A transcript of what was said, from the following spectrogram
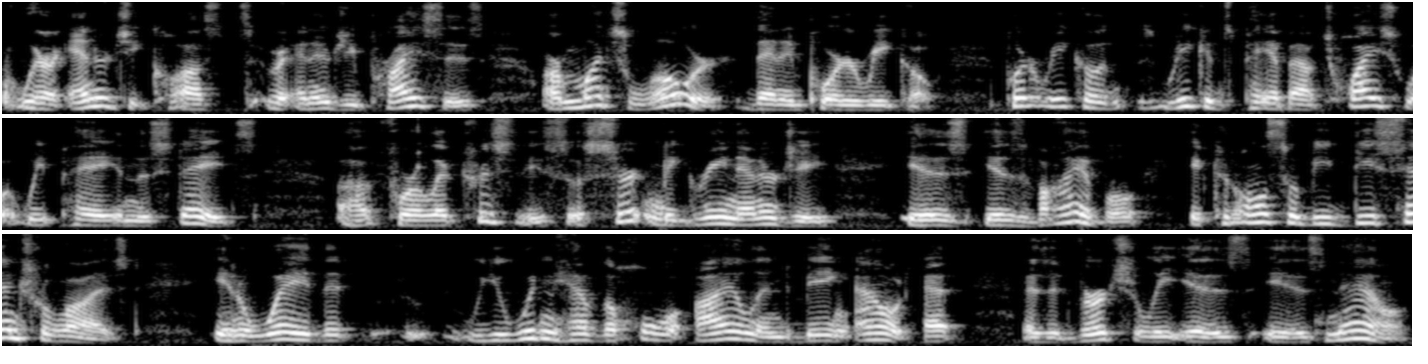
where energy costs or energy prices are much lower than in Puerto Rico. Puerto Rico Ricans pay about twice what we pay in the states uh, for electricity. So certainly green energy is is viable. It can also be decentralized in a way that you wouldn't have the whole island being out at as it virtually is is now.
